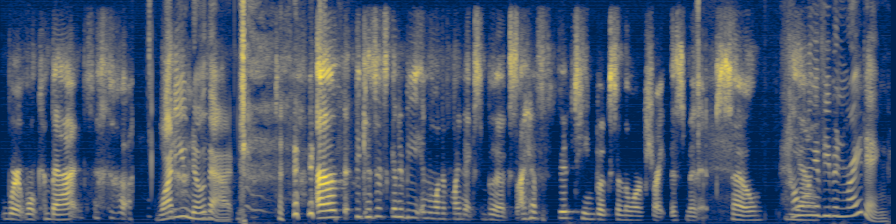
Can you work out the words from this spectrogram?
where it won't come back. Why do you know Yeah. that? um, because it's going to be in one of my next books. I have 15 books in the works right this minute. So, How yeah, long have you been writing?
